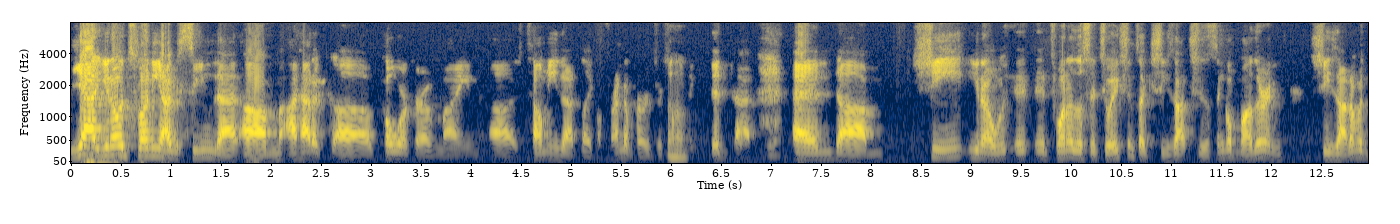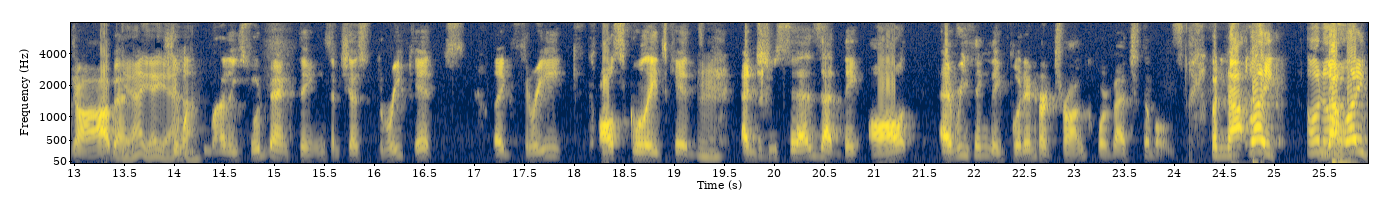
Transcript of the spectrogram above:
yeah, you know, it's funny. I've seen that. Um, I had a uh, coworker of mine uh, tell me that like a friend of hers or Uh-huh. something did that, and um, she, you know, it, it's one of those situations like she's out, she's a single mother and she's out of a job, and Yeah, yeah, she yeah. went to one of these food bank things, and she has three kids, like three all school age kids, Mhm. and she says that they all everything they put in her trunk were vegetables, but not like. Oh no! Not like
